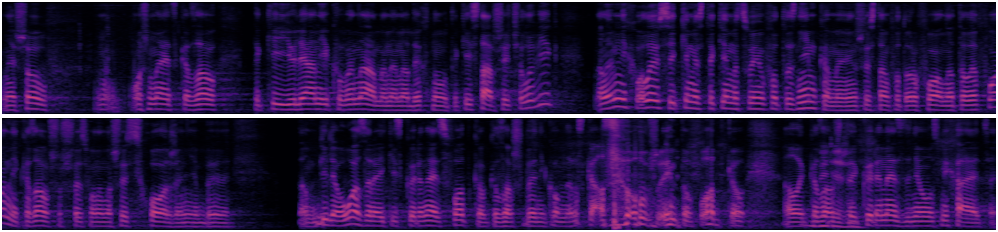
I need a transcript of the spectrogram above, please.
знайшов, ну, можна навіть сказав, такий Юліан Яковина мене надихнув, такий старший чоловік, але він мені хвалився якимись такими своїми фотознімками. Він щось там фотографував на телефон і казав, що щось воно на щось схоже, ніби там біля озера якийсь корінець фоткав, казав, щоб я нікому не розказував, що він то фоткав, але казав, що корінець до нього усміхається.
